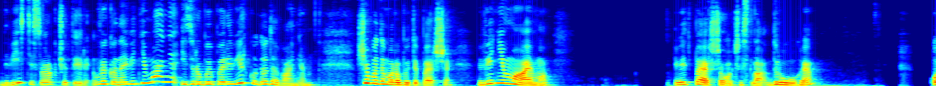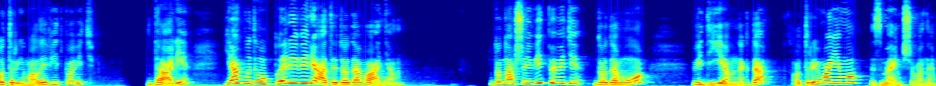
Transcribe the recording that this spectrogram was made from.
244. Виконай віднімання і зроби перевірку додавання. Що будемо робити перше? Віднімаємо від першого числа друге. Отримали відповідь. Далі, як будемо перевіряти додаванням? До нашої відповіді додамо від'ємник, да? отримаємо зменшуване.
